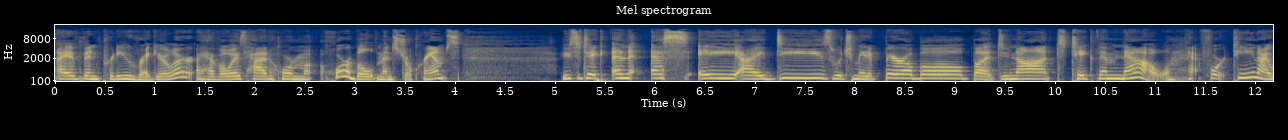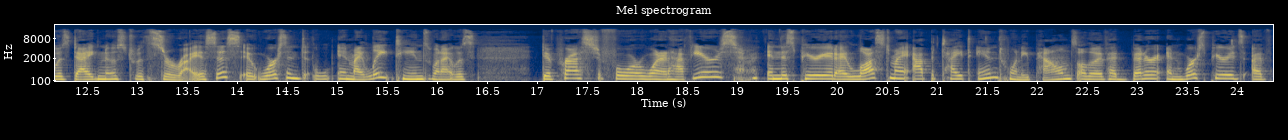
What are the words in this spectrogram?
I have been pretty regular. I have always had horrible menstrual cramps. I used to take NSAIDs, which made it bearable, but do not take them now. At 14, I was diagnosed with psoriasis. It worsened in my late teens when I was depressed for one and a half years. In this period, I lost my appetite and 20 pounds. Although I've had better and worse periods, I've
